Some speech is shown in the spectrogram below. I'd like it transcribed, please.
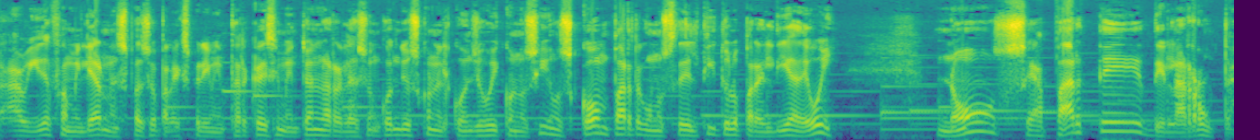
a Vida Familiar, un espacio para experimentar crecimiento en la relación con Dios, con el cónyuge y con los hijos. Comparto con usted el título para el día de hoy. No se aparte de la ruta.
